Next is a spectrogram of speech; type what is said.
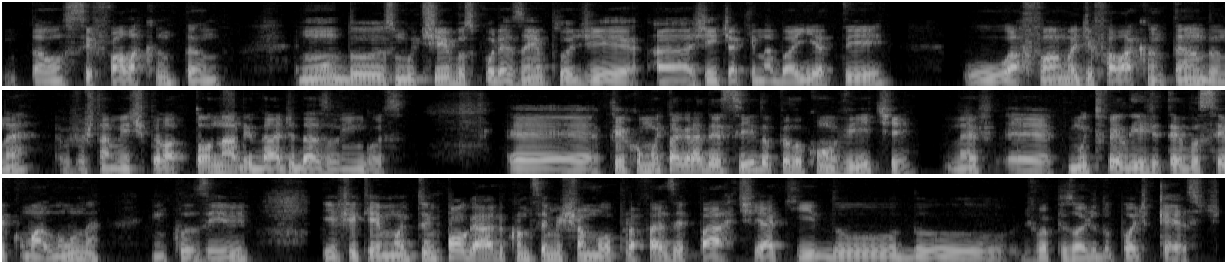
então se fala cantando. Um dos motivos, por exemplo, de a gente aqui na Bahia ter o, a fama de falar cantando, né? Justamente pela tonalidade das línguas. É, fico muito agradecido pelo convite, né? É, muito feliz de ter você como aluna, inclusive, e fiquei muito empolgado quando você me chamou para fazer parte aqui do, do, um episódio do podcast.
